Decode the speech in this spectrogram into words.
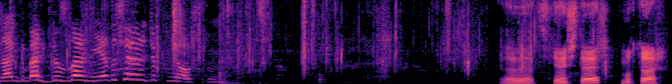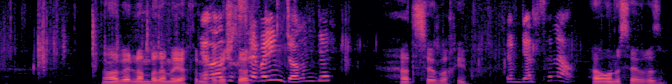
Ne gibi kızlar niye dışarı çıkmıyorsunuz? Evet gençler, muhtar. Ne haber? Lambalarımı yaktım Gel azıcık arkadaşlar. seveyim canım gel. Hadi sev bakayım. Gel gelsene. Ha onu sev kızım.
